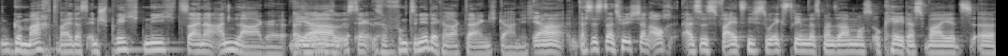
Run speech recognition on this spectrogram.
gemacht, weil das entspricht nicht seiner Anlage. Also ja, so, ist der, so funktioniert der Charakter eigentlich gar nicht. Ja, das ist natürlich dann auch, also es war jetzt nicht so extrem, dass man sagen muss, okay, das war jetzt äh,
